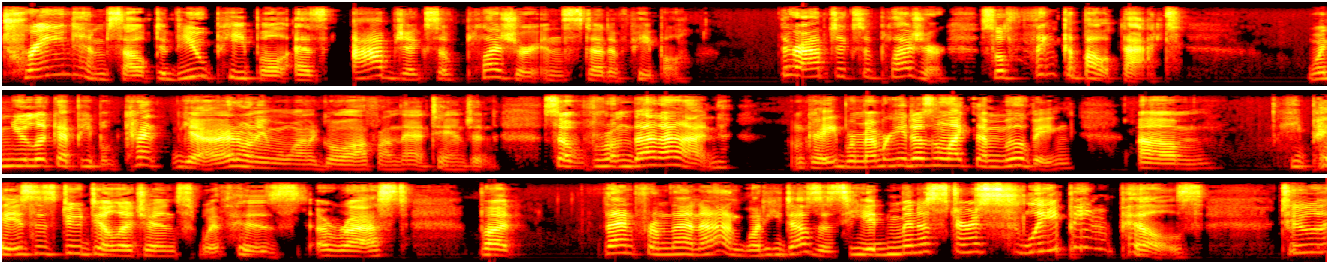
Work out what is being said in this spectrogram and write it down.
trained himself to view people as objects of pleasure instead of people. They're objects of pleasure. So think about that. When you look at people, kind yeah, I don't even want to go off on that tangent. So from then on, okay, remember he doesn't like them moving. Um, he pays his due diligence with his arrest, but then from then on, what he does is he administers sleeping pills to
